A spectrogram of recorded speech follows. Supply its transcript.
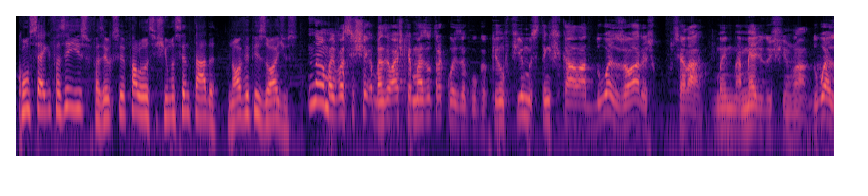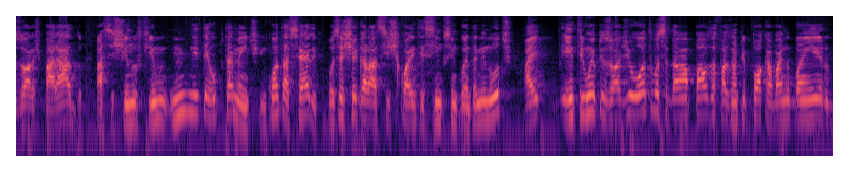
consegue fazer isso, fazer o que você falou, assistir uma sentada. Nove episódios. Não, mas você chega. Mas eu acho que é mais outra coisa, Guga. Porque no filme você tem que ficar lá duas horas, sei lá, na média dos filmes, lá, duas horas parado assistindo o filme ininterruptamente. Enquanto a série, você chega lá, assiste 45, 50 minutos, aí entre um episódio e o outro, você dá uma pausa, faz uma pipoca, vai no banheiro,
